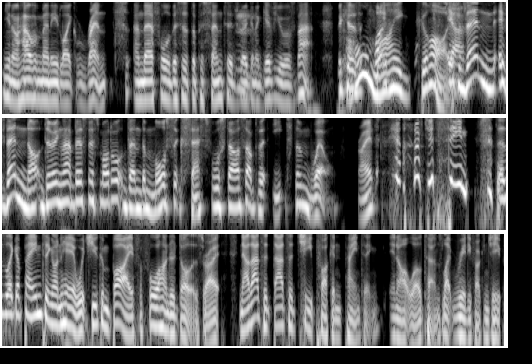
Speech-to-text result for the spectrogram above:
you know, however many like rents, and therefore this is the percentage we're Hmm. going to give you of that. Because oh what if- my god! Yeah. if then if they're not doing that business model, then the more successful startup that eats them will. Right? I've just seen there's like a painting on here which you can buy for four hundred dollars. Right now, that's a that's a cheap fucking painting in art world terms, like really fucking cheap.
